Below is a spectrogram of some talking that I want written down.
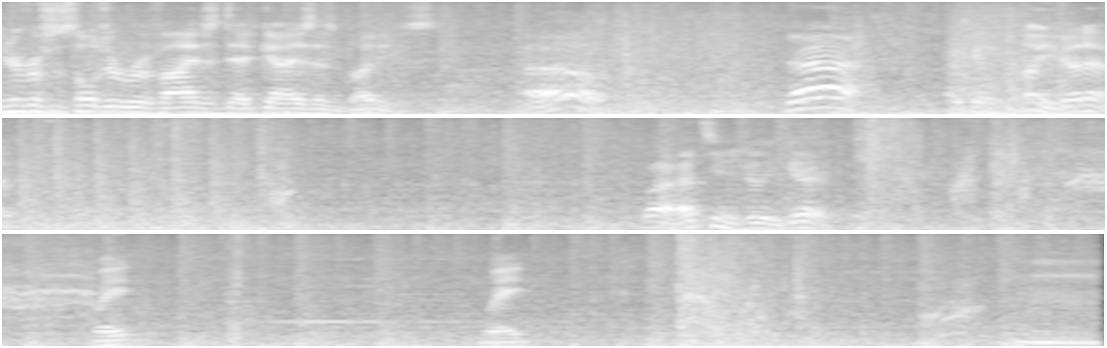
Universal Soldier revives dead guys as buddies. Oh! Ah! Okay. Oh, you got out. Wow, that seems really good. Wait. Wait. Hmm.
